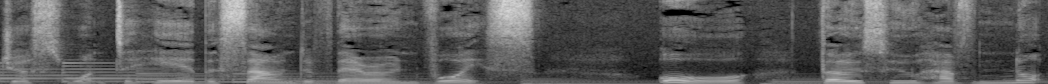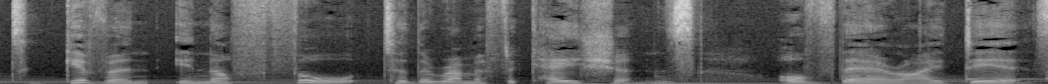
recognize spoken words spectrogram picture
just want to hear the sound of their own voice or those who have not given enough thought to the ramifications of their ideas.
